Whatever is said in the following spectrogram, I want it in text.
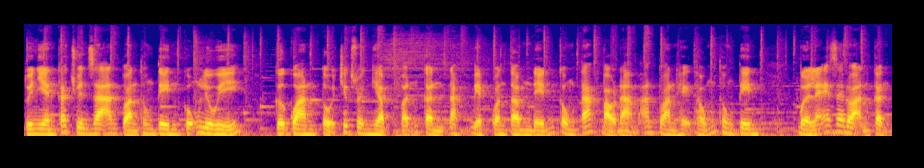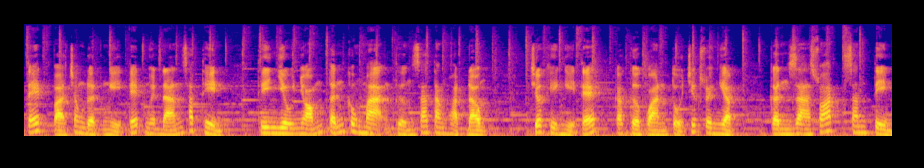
Tuy nhiên, các chuyên gia an toàn thông tin cũng lưu ý, cơ quan tổ chức doanh nghiệp vẫn cần đặc biệt quan tâm đến công tác bảo đảm an toàn hệ thống thông tin, bởi lẽ giai đoạn cận Tết và trong đợt nghỉ Tết Nguyên đán sắp thìn thì nhiều nhóm tấn công mạng thường gia tăng hoạt động. Trước khi nghỉ Tết, các cơ quan tổ chức doanh nghiệp cần ra soát, săn tìm,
